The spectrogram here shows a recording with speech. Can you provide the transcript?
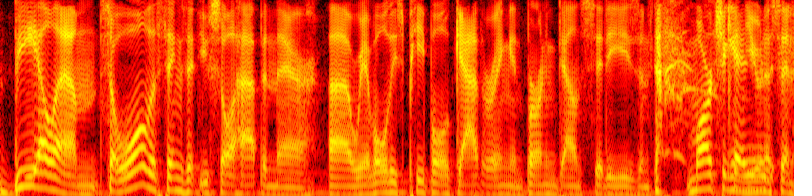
BLM. So all the things that you saw happen there, uh, we have all these people gathering and burning down cities and marching in even- unison.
